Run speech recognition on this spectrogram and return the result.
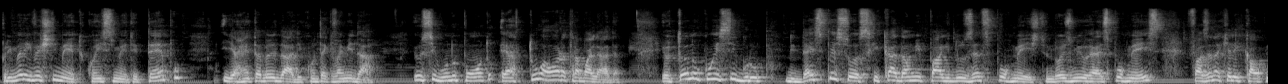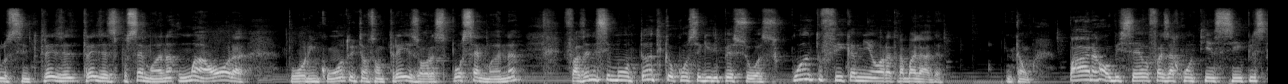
primeiro investimento, conhecimento e tempo, e a rentabilidade, quanto é que vai me dar? E o segundo ponto é a tua hora trabalhada. Eu estando com esse grupo de 10 pessoas que cada um me pague 200 por mês, 2 mil reais por mês, fazendo aquele cálculo 5, 3, 3 vezes por semana, uma hora por encontro, então são 3 horas por semana, fazendo esse montante que eu consegui de pessoas, quanto fica a minha hora trabalhada? Então, para, observa, faz a continha simples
